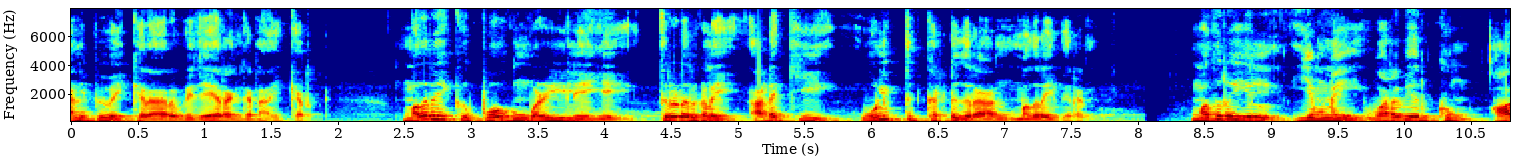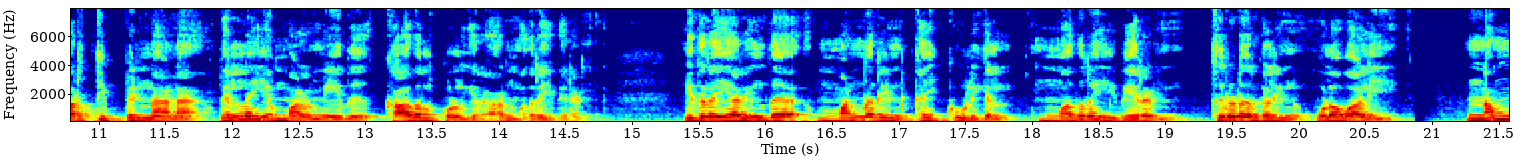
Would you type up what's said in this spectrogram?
அனுப்பி வைக்கிறார் விஜயரங்க நாயக்கர். மதுரைக்கு போகும் வழியிலேயே திருடர்களை அடக்கி ஒழித்து கட்டுகிறான் மதுரை வீரன். மதுரையில் இவனை வரவேற்கும் ஆர்த்தி பெண்ணான வெள்ளையம்மாள் மீது காதல் கொள்கிறான் மதுரை வீரன். இதனை அறிந்த மன்னரின் கைக்கூலிகள் மதுரை வீரன் திருடர்களின் உளவாளி நம்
